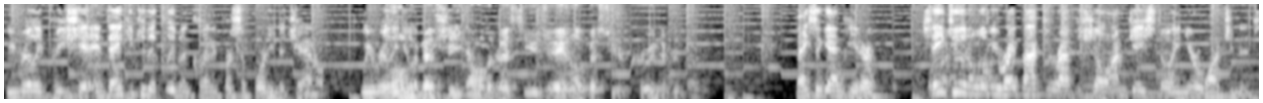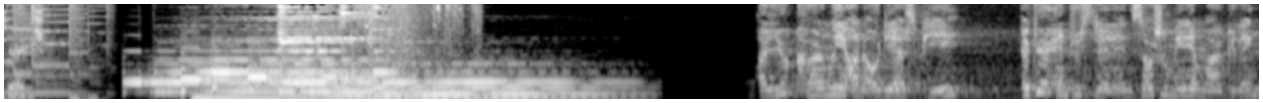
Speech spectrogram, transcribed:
We really appreciate it, and thank you to the Cleveland Clinic for supporting the channel. We really all do appreciate you, all the best to you, Jay, and all the best to your crew and everybody. Thanks again, Peter. Stay tuned, and we'll be right back to wrap the show. I'm Jay Stoy, and you're watching the Today Show. Are you currently on ODSP? If you're interested in social media marketing,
